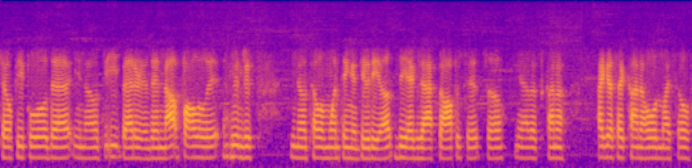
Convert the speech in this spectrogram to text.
tell people that you know to eat better and then not follow it, and then just you know tell them one thing and do the o- the exact opposite. So yeah, that's kind of, I guess I kind of hold myself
